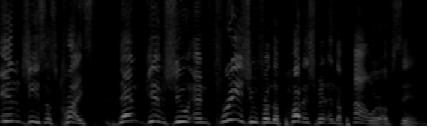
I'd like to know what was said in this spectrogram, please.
in Jesus Christ then gives you and frees you from the punishment and the power of sin.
